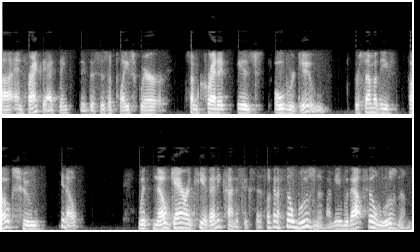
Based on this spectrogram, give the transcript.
uh, and frankly, I think this is a place where some credit is overdue for some of these folks who, you know, with no guarantee of any kind of success. Look at Phil Woosnam. I mean, without Phil Woosnam,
